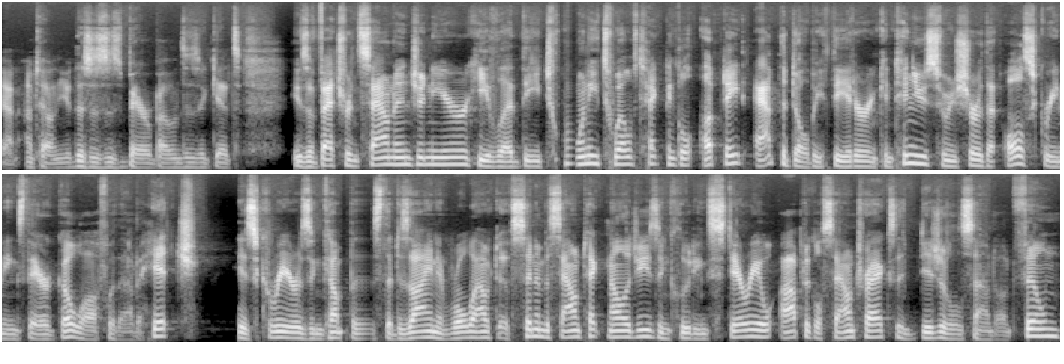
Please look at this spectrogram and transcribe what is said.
yeah, I'm telling you, this is as bare bones as it gets. He's a veteran sound engineer. He led the 2012 technical update at the Dolby Theater and continues to ensure that all screenings there go off without a hitch. His career has encompassed the design and rollout of cinema sound technologies, including stereo optical soundtracks and digital sound on film.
